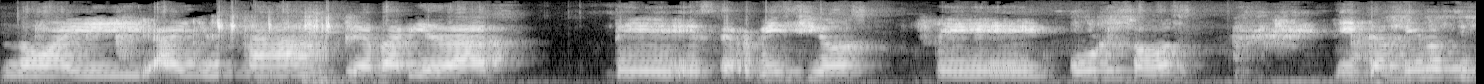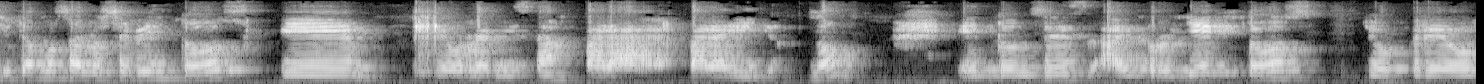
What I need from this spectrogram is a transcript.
no hay, hay una amplia variedad de servicios, de cursos y también los invitamos a los eventos que se organizan para, para ello, ¿no? Entonces hay proyectos, yo creo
